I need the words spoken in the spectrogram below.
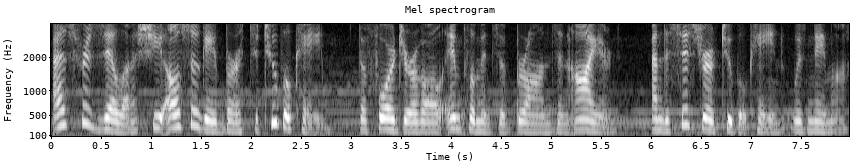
As for Zillah, she also gave birth to Tubal-Cain, the forger of all implements of bronze and iron, and the sister of Tubal-Cain was Naamah.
